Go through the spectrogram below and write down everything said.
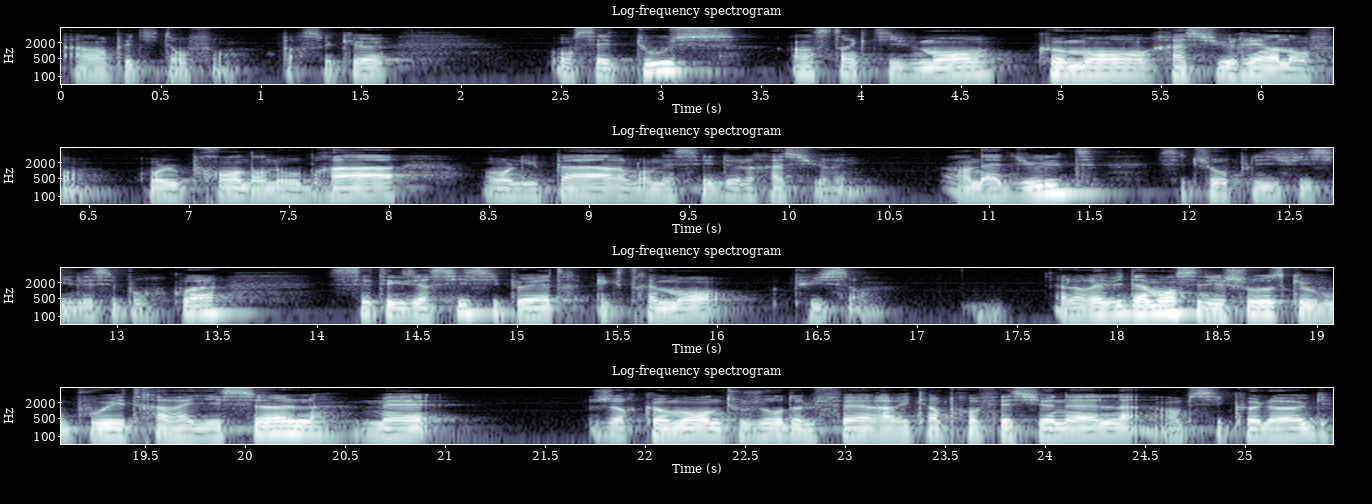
à un petit enfant. Parce que on sait tous instinctivement comment rassurer un enfant. On le prend dans nos bras, on lui parle, on essaie de le rassurer. Un adulte, c'est toujours plus difficile et c'est pourquoi cet exercice il peut être extrêmement puissant. Alors évidemment, c'est des choses que vous pouvez travailler seul, mais je recommande toujours de le faire avec un professionnel, un psychologue,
